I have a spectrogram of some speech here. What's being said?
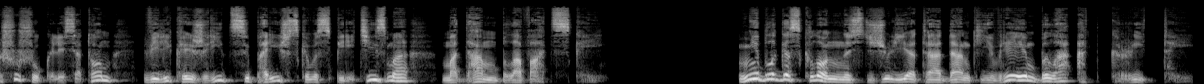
шушукались о том великой жрицы парижского спиритизма мадам Блаватской. Неблагосклонность Жюльетты Адан к евреям была открытой.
